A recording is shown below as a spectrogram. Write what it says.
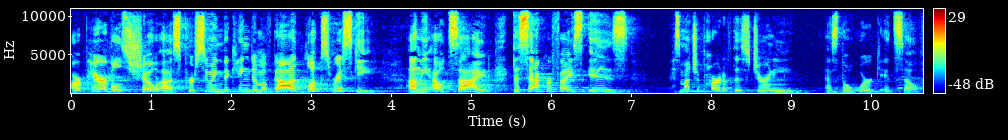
Our parables show us pursuing the kingdom of God looks risky on the outside. The sacrifice is as much a part of this journey as the work itself.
